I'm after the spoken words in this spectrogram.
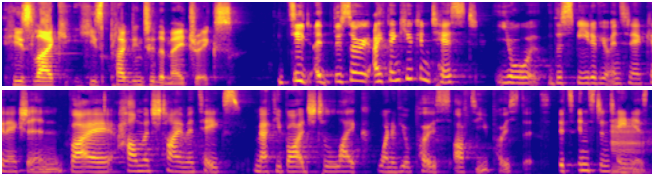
He's like he's plugged into the matrix. Dude, so I think you can test your the speed of your internet connection by how much time it takes Matthew Barge to like one of your posts after you post it. It's instantaneous. Mm.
